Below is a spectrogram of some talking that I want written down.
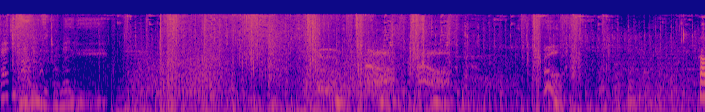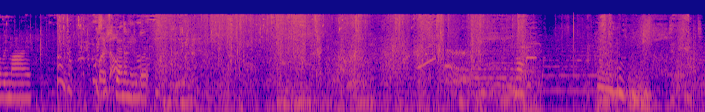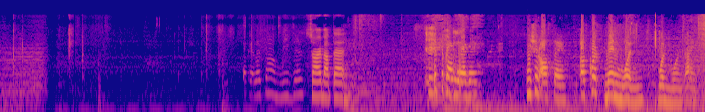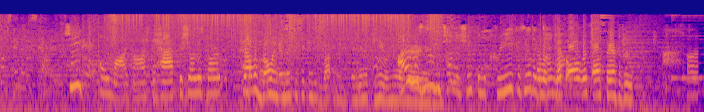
Thirty seconds remaining. Probably my worst enemy, but no. Okay, let's um leave this. Sorry about that. It's okay, Dragon. We should all stay. Of course, men won. Won one. I don't. Schutzengel ist da. See? Oh my gosh, they have to show this part. Yeah, I was going, and then she freaking just got me, and then it's you, and you're like, I was hey. literally trying to shoot the McCree because he had like Hey, 10 look, let's health. all let's all stay as a group. Alright.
